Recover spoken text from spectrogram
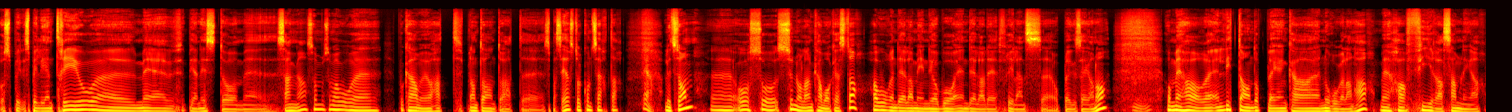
å spille, spille i en trio eh, med pianist og med sanger, som, som har vært eh, på Karmøy og hatt blant annet og hatt eh, spaserstokkonserter. Ja. Litt sånn. Eh, og så Sunnhordland Kammerorkester har vært en del av min jobb og en del av det frilansopplegget som jeg har nå. mm. Og vi har eh, en litt annet opplegg enn hva Nord-Rogaland har. Vi har fire samlinger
